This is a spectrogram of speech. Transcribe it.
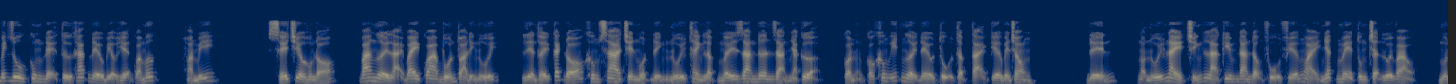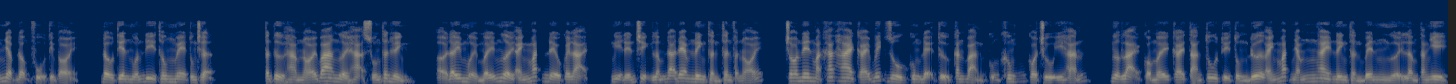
bích du cung đệ tử khác đều biểu hiện quá mức hoàn mỹ. Xế chiều hôm đó, ba người lại bay qua bốn tòa đỉnh núi, liền thấy cách đó không xa trên một đỉnh núi thành lập mấy gian đơn giản nhà cửa, còn có không ít người đều tụ tập tại kia bên trong. Đến, ngọn núi này chính là kim đan động phủ phía ngoài nhất mê tung trận lối vào, muốn nhập động phủ tìm tòi đầu tiên muốn đi thông mê tung trận. Tần tử hàm nói ba người hạ xuống thân hình, ở đây mười mấy người ánh mắt đều quay lại, nghĩ đến trịnh lâm đã đem linh thần thân phận nói, cho nên mặt khác hai cái bích dù cung đệ tử căn bản cũng không có chú ý hắn, ngược lại có mấy cái tán tu tùy tùng đưa ánh mắt nhắm ngay linh thần bên người lâm tăng nhi.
